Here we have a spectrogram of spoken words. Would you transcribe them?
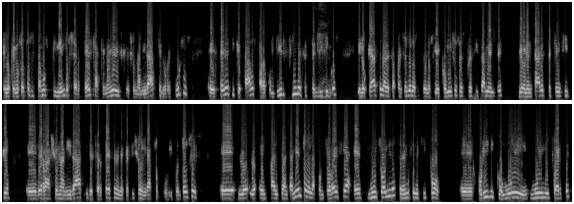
Que lo que nosotros estamos pidiendo certeza, que no haya discrecionalidad, que los recursos estén etiquetados para cumplir fines específicos y lo que hace la desaparición de los, de los fideicomisos es precisamente violentar este principio eh, de racionalidad y de certeza en el ejercicio del gasto público. Entonces, eh, el, planteamiento de la controversia es muy sólido, tenemos un equipo eh, jurídico muy, muy, muy fuerte,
